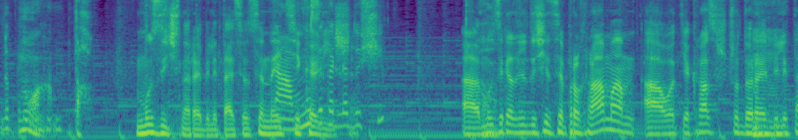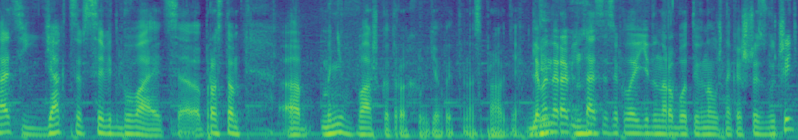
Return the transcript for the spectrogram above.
Допомога. Ну, так. Музична реабілітація це найцікавіше. музика для душі. А, музика для душі це програма. А от якраз щодо реабілітації, як це все відбувається? Просто е, мені важко трохи уявити насправді. Для мене реабілітація це коли я їду на роботу і в наушниках щось звучить,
